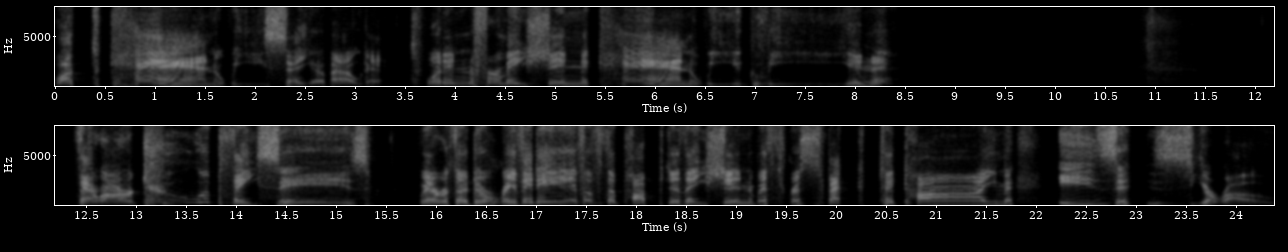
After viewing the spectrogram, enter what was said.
what can we say about it? What information can we glean? There are two places where the derivative of the population with respect to time is zero.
